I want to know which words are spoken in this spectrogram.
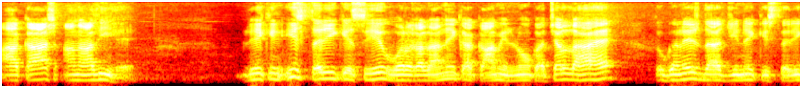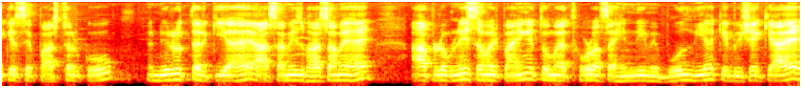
आकाश अनादि है। लेकिन इस तरीके से वर्गलाने का काम इन लोगों का चल रहा है। तो गणेश दास जी ने किस तरीके से पास्टर को निरुत्तर किया है, आसामीज भाषा में है आप लोग नहीं समझ पाएँगे तो मैं थोड़ा सा हिंदी में बोल दिया कि विषय क्या है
